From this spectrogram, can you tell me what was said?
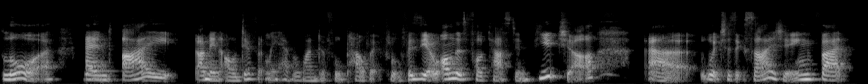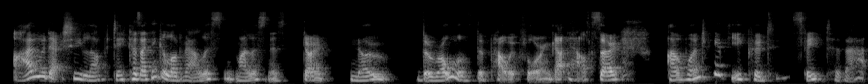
floor yeah. and i i mean i'll definitely have a wonderful pelvic floor physio on this podcast in future uh, which is exciting but I would actually love to, because I think a lot of our listen, my listeners don't know the role of the pelvic floor in gut health. So I'm wondering if you could speak to that.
